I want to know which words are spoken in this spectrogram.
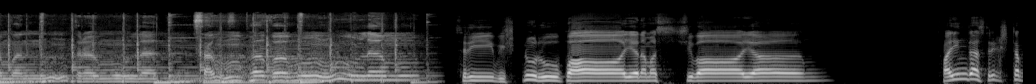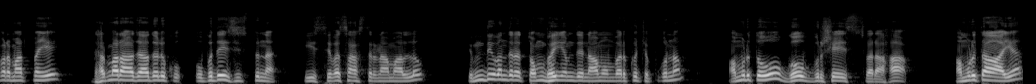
మంత్రముల సంభవమూలము. శ్రీ విష్ణు రూపాయ నమ శివాయ. స్వయంగా శ్రీకృష్ణ పరమాత్మయే ధర్మరాజాదులకు ఉపదేశిస్తున్న ఈ శివశాస్త్రనామాల్లో ఎనిమిది వందల తొంభై ఎనిమిది నామం వరకు చెప్పుకున్నాం. అమృతో గోవృషేశ్వర. అమృతాయ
